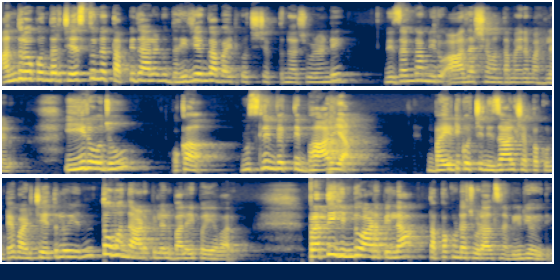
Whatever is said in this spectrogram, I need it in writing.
అందులో కొందరు చేస్తున్న తప్పిదాలను ధైర్యంగా బయటకు వచ్చి చెప్తున్నారు చూడండి. నిజంగా మీరు ఆదర్శవంతమైన మహిళలు. ఈరోజు ఒక ముస్లిం వ్యక్తి భార్య బయటకు వచ్చి నిజాలు చెప్పకుంటే వాడి చేతిలో ఎంతోమంది ఆడపిల్లలు బలైపోయేవారు. ప్రతి హిందూ ఆడపిల్ల తప్పకుండా చూడాల్సిన వీడియో ఇది.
